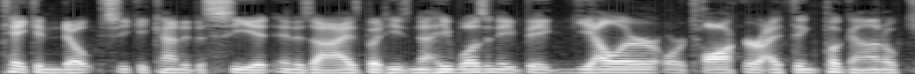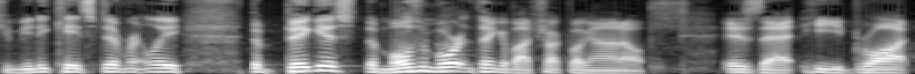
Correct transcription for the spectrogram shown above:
taking notes. You could kind of just see it in his eyes, but he's not. He wasn't a big yeller or talker. I think Pagano communicates differently. The biggest, the most important thing about Chuck Pagano is that he brought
